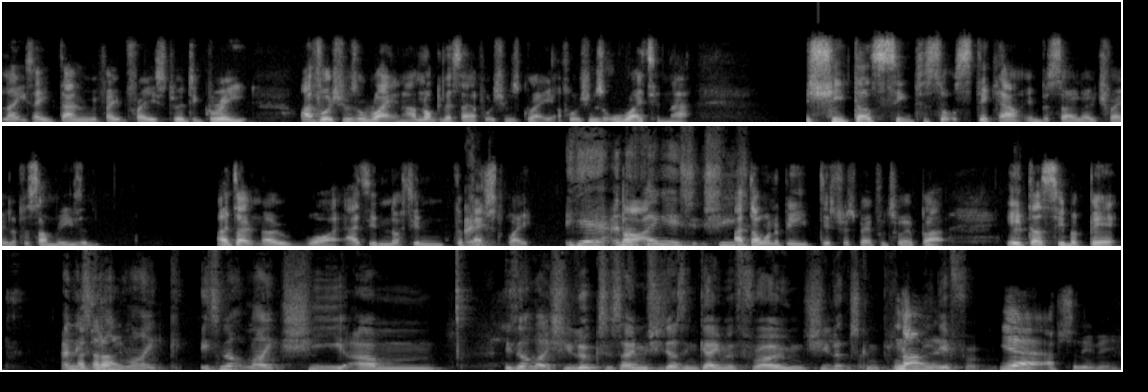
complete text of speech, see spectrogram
like you say, damning with faint phrase to a degree. I thought she was all right in that. I'm not going to say I thought she was great. I thought she was all right in that. She does seem to sort of stick out in the solo trailer for some reason. I don't know why, as in not in the I- best way. Yeah, and But the thing I- is, she's I don't want to be disrespectful to her, but it does seem a bit. And it's not like it's not like she um it's not like she looks the same as she does in Game of Thrones. She looks completely No, different. Yeah, absolutely.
